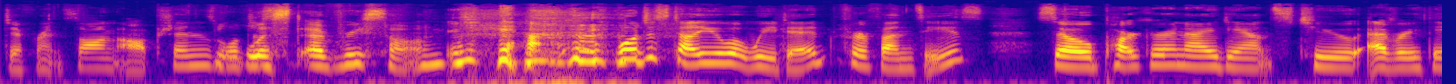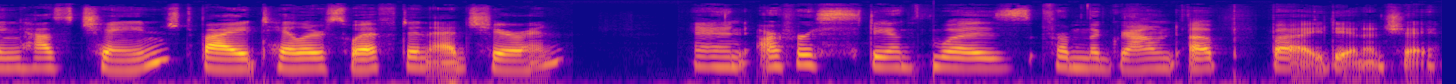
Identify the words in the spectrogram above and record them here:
different song options, we'll just List every song. yeah, we'll just tell you what we did for funsies. So Parker and I danced to Everything Has Changed by Taylor Swift and Ed Sheeran. And our first dance was From the Ground Up by Dan and Shay.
